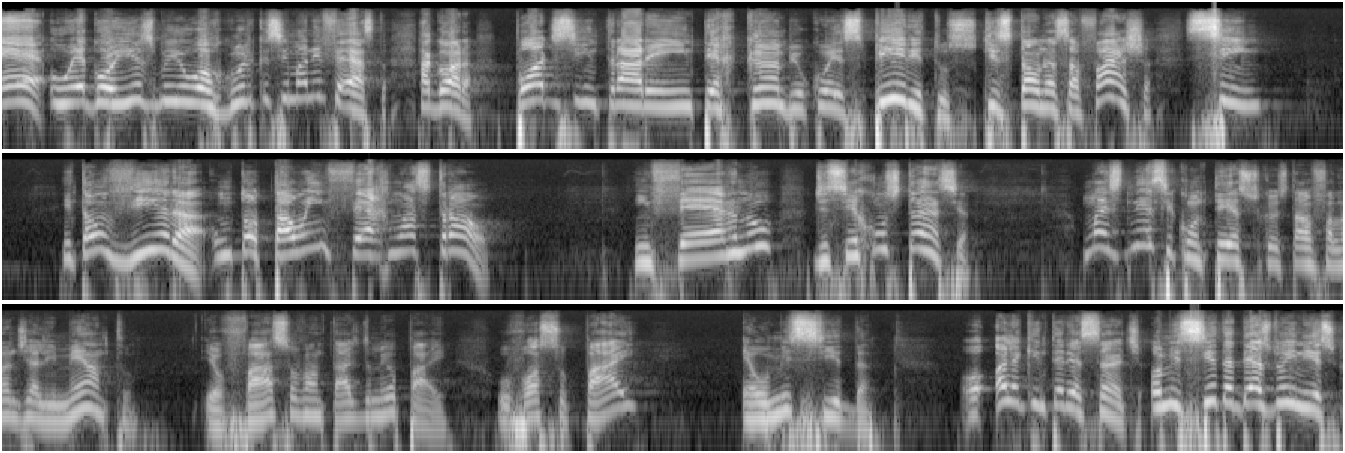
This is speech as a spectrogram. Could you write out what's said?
é o egoísmo e o orgulho que se manifesta. Agora, pode-se entrar em intercâmbio com espíritos que estão nessa faixa? Sim. Então vira um total inferno astral. Inferno de circunstância. Mas nesse contexto que eu estava falando de alimento, eu faço a vontade do meu pai. O vosso pai é homicida. Olha que interessante, homicida desde o início.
